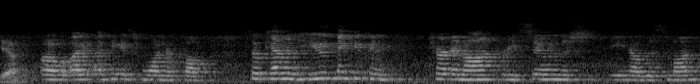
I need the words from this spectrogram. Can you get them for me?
Yeah. Oh, I, I think it's wonderful. So Kevin, do you think you can turn it on pretty soon this, you know, this month?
